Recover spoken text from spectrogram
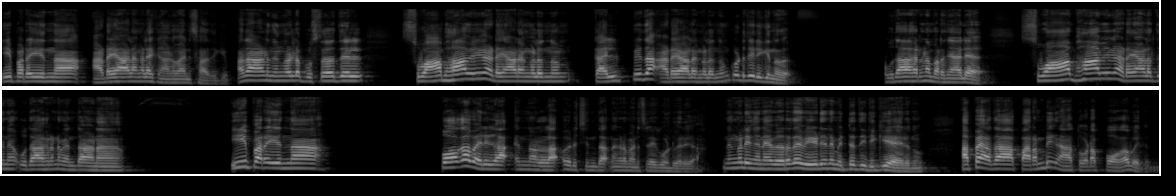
ഈ പറയുന്ന അടയാളങ്ങളെ കാണുവാൻ സാധിക്കും. അതാണ് നിങ്ങളുടെ പുസ്തകത്തിൽ സ്വാഭാവിക അടയാളങ്ങളെന്നും കൽപ്പിത അടയാളങ്ങളെന്നും കൊടുത്തിരിക്കുന്നത്. ഉദാഹരണം പറഞ്ഞാൽ സ്വാഭാവിക അടയാളത്തിന് ഉദാഹരണം എന്താണ്? ഈ പറയുന്ന പുക വരിക എന്നുള്ള ഒരു ചിന്ത നിങ്ങളുടെ മനസ്സിലേക്ക് കൊണ്ടുവരിക. നിങ്ങളിങ്ങനെ വെറുതെ വീടിന്റെ മുറ്റത്ത് ഇരിക്കുകയായിരുന്നു. അപ്പം അതാ പറമ്പിനകത്തൂടെ പുക വരുന്നു.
